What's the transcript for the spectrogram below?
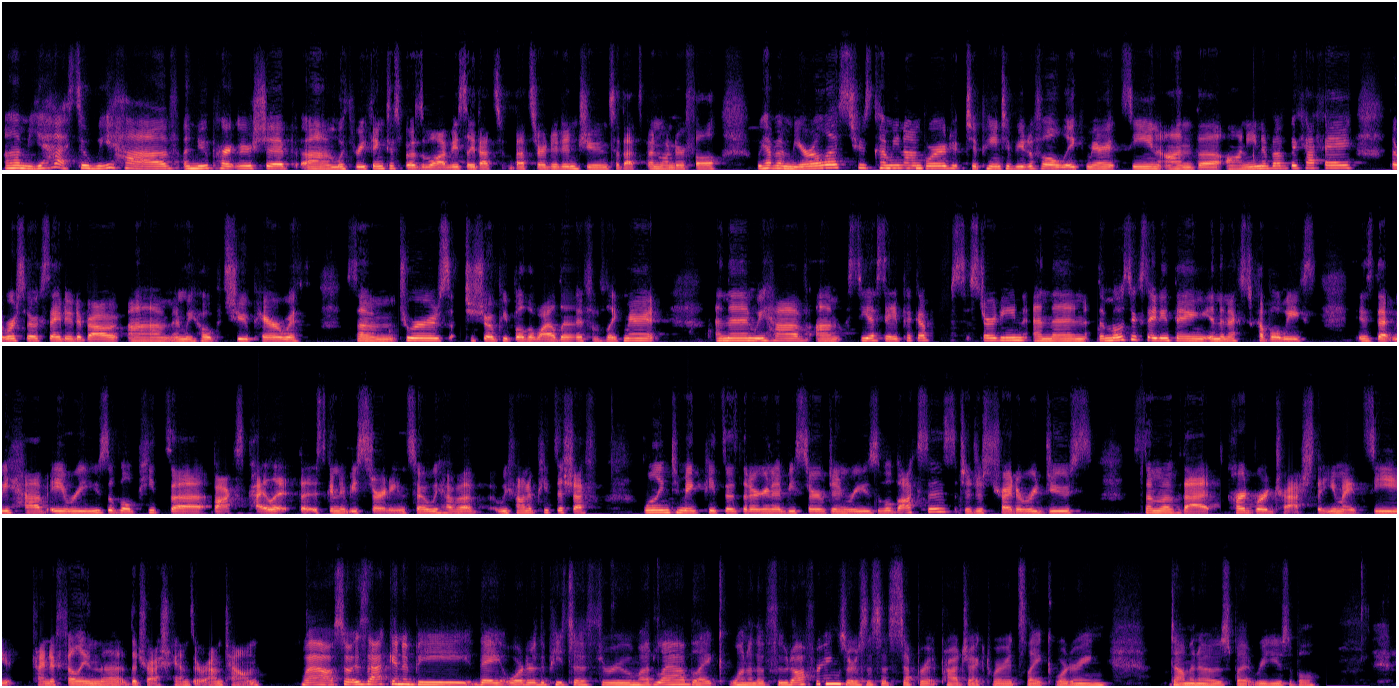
Um, yeah, so we have a new partnership um, with Rethink Disposable. Obviously, that's that started in June, so that's been wonderful. We have a muralist who's coming on board to paint a beautiful Lake Merritt scene on the awning above the cafe that we're so excited about, um, and we hope to pair with some tours to show people the wildlife of Lake Merritt. And then we have um, CSA pickups starting. And then the most exciting thing in the next couple of weeks is that we have a reusable pizza box pilot that is going to be starting. So we have a we found a pizza chef willing to make pizzas that are going to be served in reusable boxes to just try to reduce some of that cardboard trash that you might see kind of filling the the trash cans around town. Wow. So is that going to be they order the pizza through Mud Lab, like one of the food offerings, or is this a separate project where it's like ordering Domino's but reusable?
